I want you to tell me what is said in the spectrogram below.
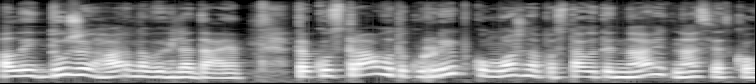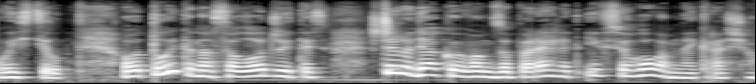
але й дуже гарно виглядає. Таку страву, таку рибку можна поставити навіть на святковий стіл. Готуйте, насолоджуйтесь. Щиро дякую вам за перегляд і всього вам найкращого.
